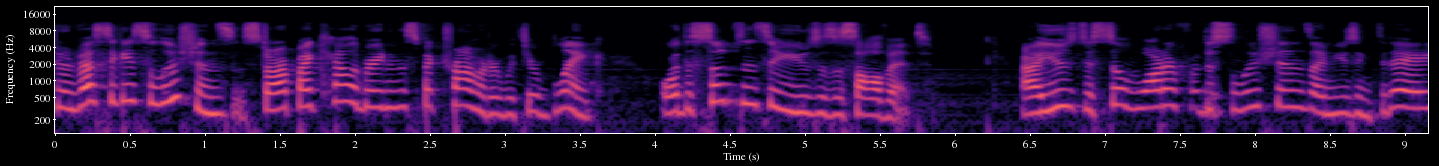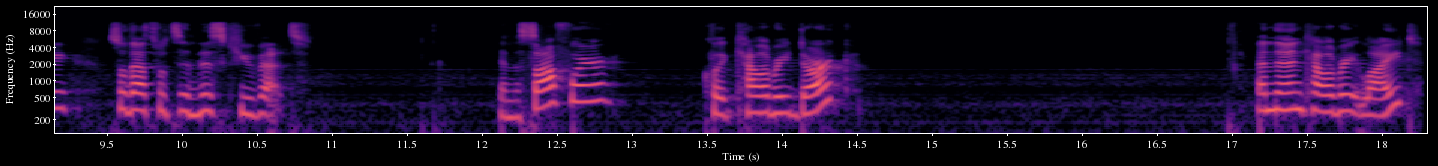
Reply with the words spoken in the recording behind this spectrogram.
To investigate solutions, start by calibrating the spectrometer with your blank or the substance you use as a solvent. I use distilled water for the solutions I'm using today, so that's what's in this cuvette. In the software, click Calibrate Dark, and then Calibrate Light.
